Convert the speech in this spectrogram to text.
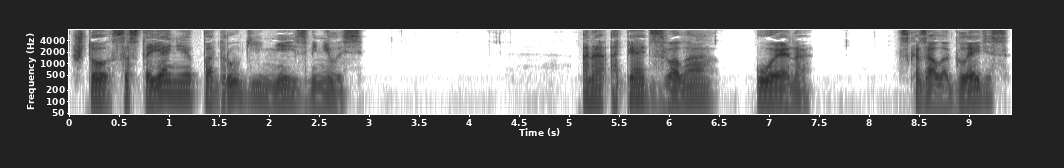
что состояние подруги не изменилось. Она опять звала Уэна, сказала Глэдис,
